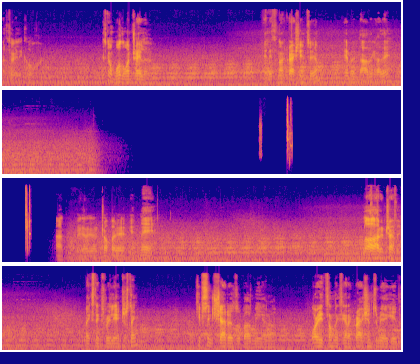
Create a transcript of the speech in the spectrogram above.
That's really cool. It's got more than one trailer. Okay, let's not crash into him. Him and the other guy there. And we gotta go drop it in there. Lot of traffic. Makes things really interesting. Keep seeing shadows above me and I'm worried something's gonna crash into me again.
